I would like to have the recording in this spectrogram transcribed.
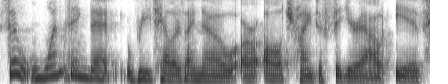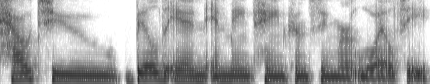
so, one thing that retailers I know are all trying to figure out is how to build in and maintain consumer loyalty.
